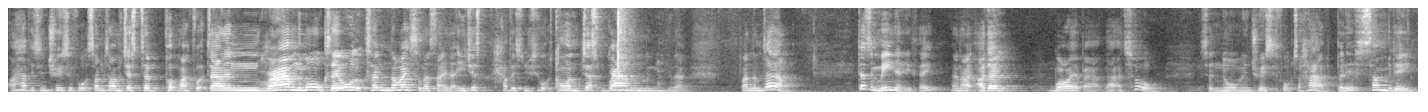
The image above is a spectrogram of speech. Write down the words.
I have this intrusive thought sometimes just to put my foot down and ram them all because they all look so nice on the side. You just have this intrusive thought, go on, just ram them you know, run them down. It doesn't mean anything, and I, I don't worry about that at all. It's a normal intrusive thought to have. But if somebody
